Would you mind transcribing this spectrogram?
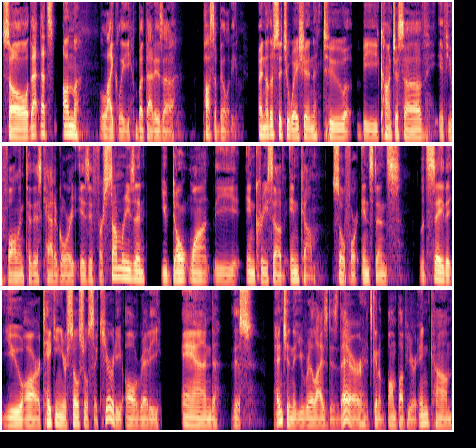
So that that's unlikely, but that is a possibility. Another situation to be conscious of if you fall into this category is if for some reason you don't want the increase of income. So, for instance, let's say that you are taking your Social Security already and this pension that you realized is there, it's going to bump up your income,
